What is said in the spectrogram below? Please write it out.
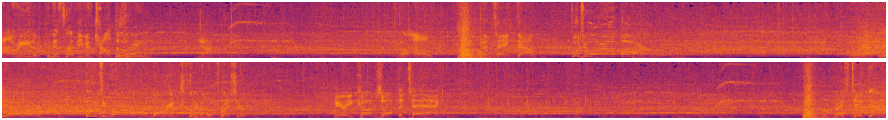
I don't either. Can this ref even count to three? Uh-oh. What a takedown. Fujiwara armbar. Going after the arm. Fujiwara armbar, incredible pressure. Here he comes off the tag. Nice takedown.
